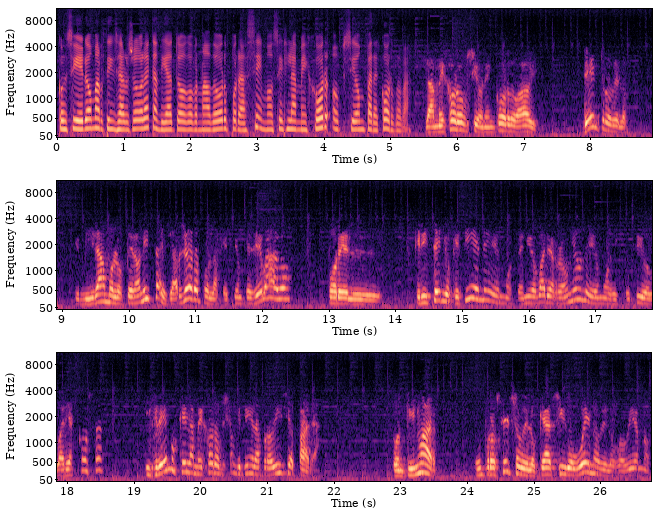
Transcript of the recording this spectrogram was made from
Consideró Martín Yarlora, candidato a gobernador por Hacemos, es la mejor opción para Córdoba. La mejor opción en Córdoba hoy, dentro de los que miramos los peronistas, es Yarlora por la gestión que ha llevado, por el criterio que tiene, hemos tenido varias reuniones, hemos discutido varias cosas y creemos que es la mejor opción que tiene la provincia para continuar un proceso de lo que ha sido bueno de los gobiernos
